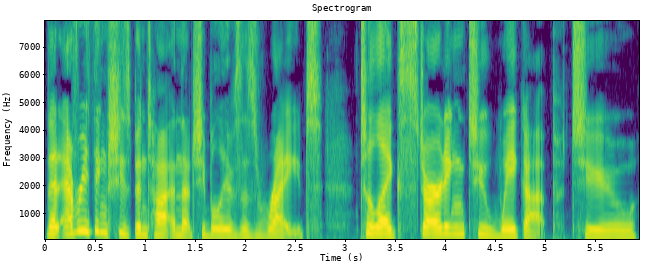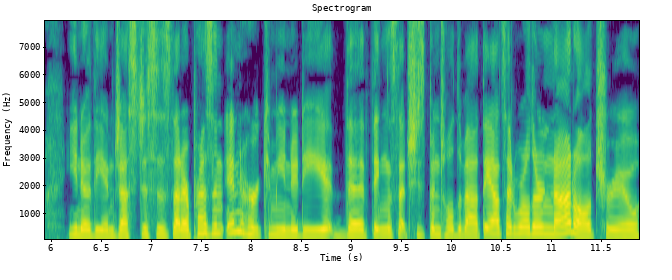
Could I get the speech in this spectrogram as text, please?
that everything she's been taught and that she believes is right to like starting to wake up to, you know, the injustices that are present in her community, the things that she's been told about the outside world are not all true.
